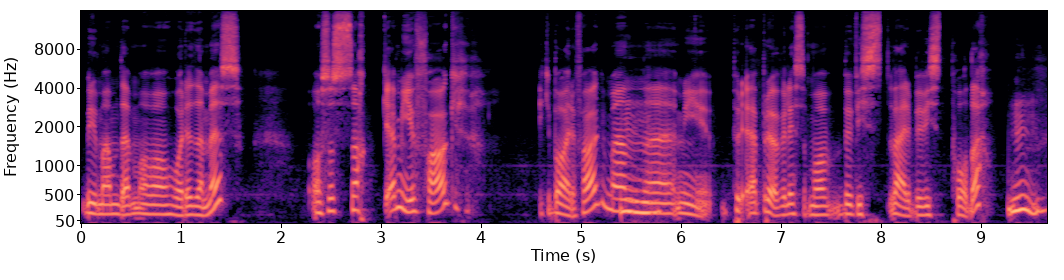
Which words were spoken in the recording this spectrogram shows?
Bry meg om dem og håret deres. Og så snakker jeg mye fag. Ikke bare fag, men mm. mye Jeg prøver liksom å bevisst, være bevisst på det. Mm.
